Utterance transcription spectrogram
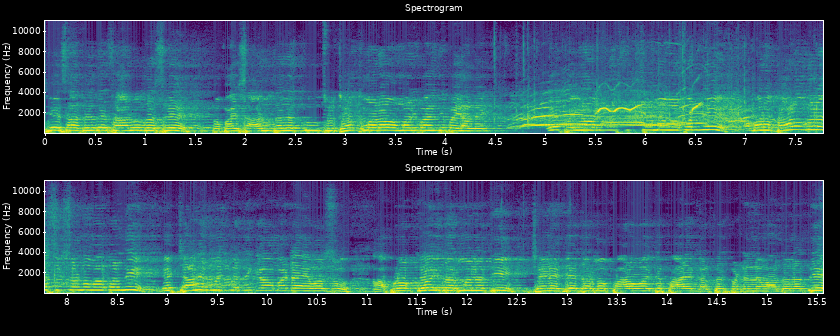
જે સાથે તે સારું થશે. તો ભાઈ સારું થશે. તું શું જક મરાવ અમારી પાસેથી પૈસા લઈ. એ પૈસા અમારા શિક્ષણમાં વાપરને. અમારા બાળકોના શિક્ષણમાં વાપરને. એ જાહેર મંચ પરથી કહેવા માટે આવ્યો છું. આપણો કોઈ ધર્મ નથી. જેને જે ધર્મ પાળો હોય તે પાળે. કલ્પેશ પટેલને વાંધો નથી.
